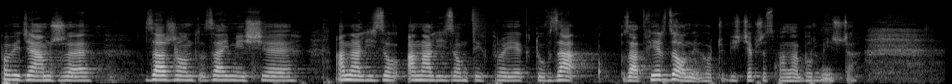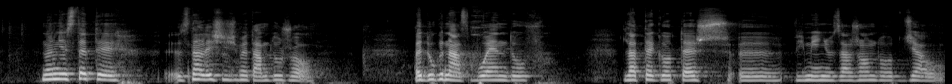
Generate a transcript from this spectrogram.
powiedziałam, że zarząd zajmie się analizą, analizą tych projektów za, zatwierdzonych oczywiście przez Pana Burmistrza. No niestety znaleźliśmy tam dużo według nas błędów, dlatego też y, w imieniu zarządu oddziału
